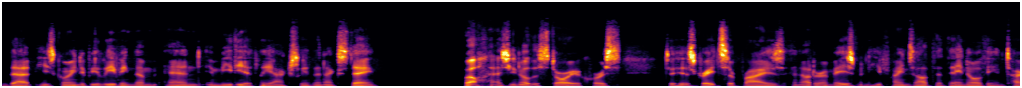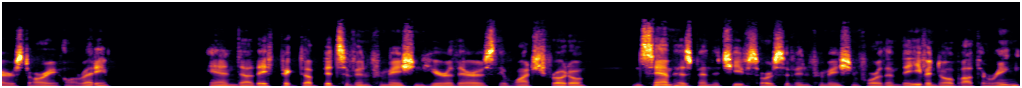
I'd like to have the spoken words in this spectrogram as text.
that he's going to be leaving them, and immediately, actually, the next day. Well, as you know the story, of course, to his great surprise and utter amazement, he finds out that they know the entire story already. And uh, they've picked up bits of information here or there as they've watched Frodo. And Sam has been the chief source of information for them. They even know about the ring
